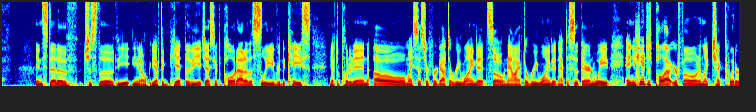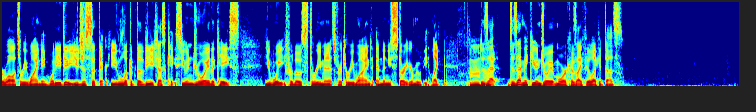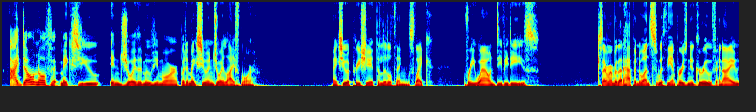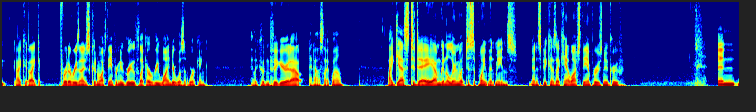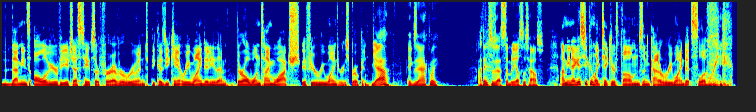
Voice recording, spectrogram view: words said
instead of just the V, you know, you have to get the VHS, you have to pull it out of the sleeve or the case, you have to put it in. Oh, my sister forgot to rewind it, so now I have to rewind it and I have to sit there and wait. And you can't just pull out your phone and like check Twitter while it's rewinding. What do you do? You just sit there. You look at the VHS case. You enjoy the case. You wait for those three minutes for it to rewind, and then you start your movie. Like, does mm-hmm. that does that make you enjoy it more? Because I feel like it does. I don't know if it makes you enjoy the movie more, but it makes you enjoy life more. Makes you appreciate the little things like rewound DVDs. Because I remember that happened once with The Emperor's New Groove, and I, I could like, for whatever reason, I just couldn't watch The Emperor's New Groove. Like our rewinder wasn't working, and we couldn't figure it out. And I was like, well, I guess today I'm gonna learn what disappointment means, and it's because I can't watch The Emperor's New Groove. And that means all of your VHS tapes are forever ruined because you can't rewind any of them. They're all one-time watch if your rewinder is broken. Yeah, exactly. I think this was at somebody else's house. I mean, I guess you can like take your thumbs and kind of rewind it slowly.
